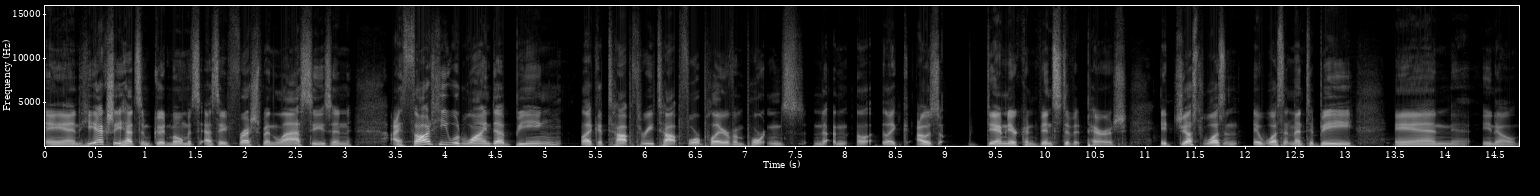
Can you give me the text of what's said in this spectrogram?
and he actually had some good moments as a freshman last season. I thought he would wind up being like a top three, top four player of importance. Uh, like I was damn near convinced of it, Parrish. It just wasn't. It wasn't meant to be. And you know,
